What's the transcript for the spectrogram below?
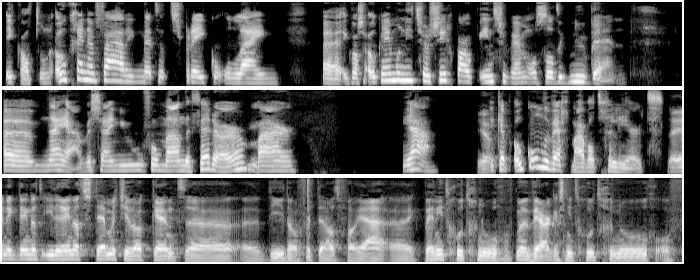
ik had toen ook geen ervaring met het spreken online. Uh, ik was ook helemaal niet zo zichtbaar op Instagram als dat ik nu ben. Um, nou ja, we zijn nu hoeveel maanden verder, maar ja, ja. Ik heb ook onderweg maar wat geleerd. Nee, en ik denk dat iedereen dat stemmetje wel kent, uh, uh, die je dan vertelt van ja, uh, ik ben niet goed genoeg, of mijn werk is niet goed genoeg, of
